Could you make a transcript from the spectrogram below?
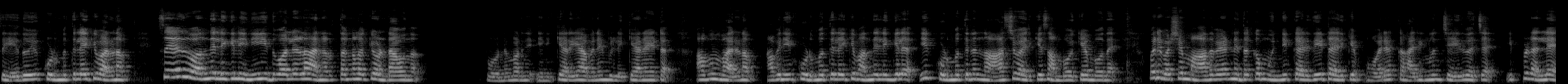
സേതു ഈ കുടുംബത്തിലേക്ക് വരണം. സേതു വന്നില്ലെങ്കിൽ ഇനി ഇതുപോലെയുള്ള അനർത്ഥങ്ങളൊക്കെ ഉണ്ടാവുന്നു. പൂർണം പറഞ്ഞു എനിക്കറിയാം അവനെ വിളിക്കാനായിട്ട്. അവൻ വരണം. അവൻ ഈ കുടുംബത്തിലേക്ക് വന്നില്ലെങ്കിൽ ഈ കുടുംബത്തിന് നാശമായിരിക്കും സംഭവിക്കാൻ പോകുന്നത് ഒരു പക്ഷെ മാധവേട്ടൻ ഇതൊക്കെ മുന്നിൽ കരുതിയിട്ടായിരിക്കും ഓരോ കാര്യങ്ങളും ചെയ്തു വെച്ച്. ഇപ്പോഴല്ലേ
